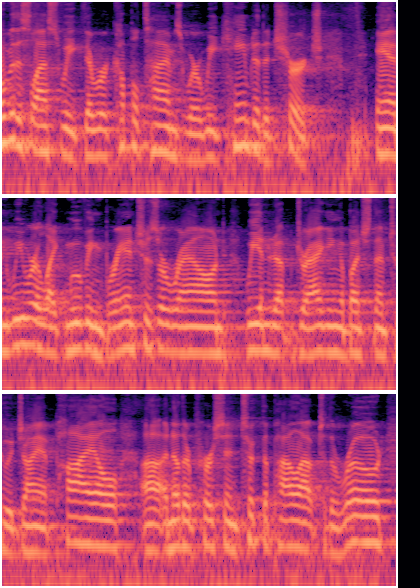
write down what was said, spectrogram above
Over this last week, there were a couple times where we came to the church and we were like moving branches around. We ended up dragging a bunch of them to a giant pile. Uh, another person took the pile out to the road,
